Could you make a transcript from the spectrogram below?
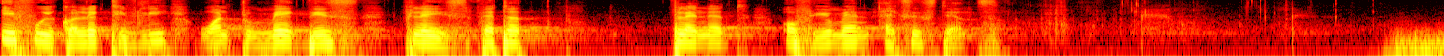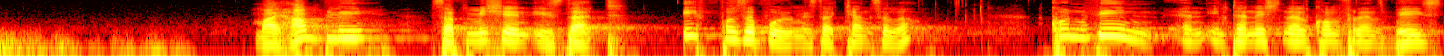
if we collectively want to make this place better planet of human existence. My humbly submission is that, if possible, Mr. Chancellor, convene an international conference based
